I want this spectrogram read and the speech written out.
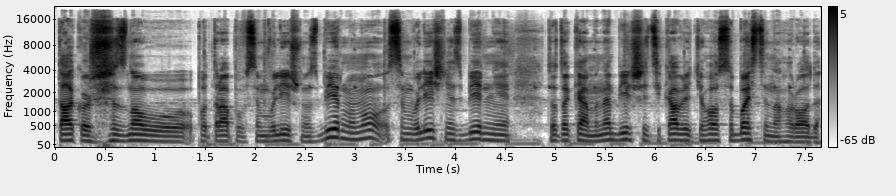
також знову потрапив в символічну збірну. Ну, символічні збірні то таке. Мене більше цікавлять його особисті нагороди.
